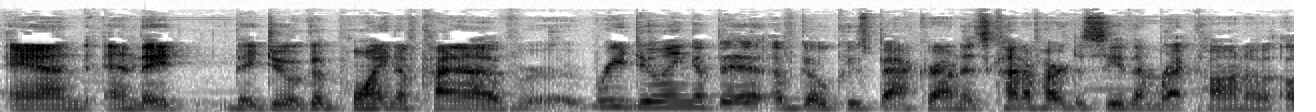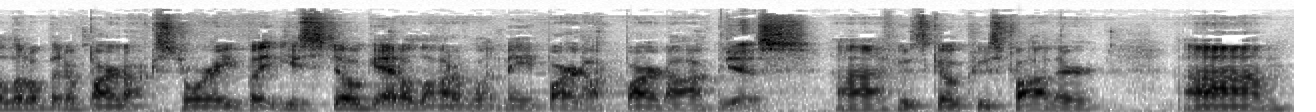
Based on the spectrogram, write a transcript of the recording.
and and they they do a good point of kind of redoing a bit of Goku's background. It's kind of hard to see them retcon a, a little bit of Bardock's story, but you still get a lot of what made Bardock Bardock, yes. uh, who's Goku's father. Um,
